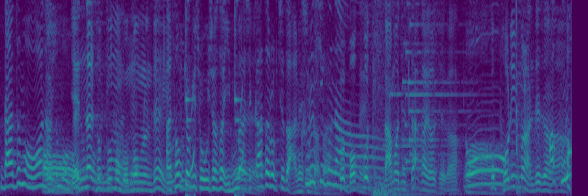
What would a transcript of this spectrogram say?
나도 먹어. 나도 어, 먹어. 옛날 소품은 못 먹는데 아, 요즘 성격이 좋으셔서 입맛이 까다롭지도 않으신가 그러시구나. 그거 먹고 나머지 싸가요 제가. 그거 버리면 안 되잖아. 아, 그럼.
